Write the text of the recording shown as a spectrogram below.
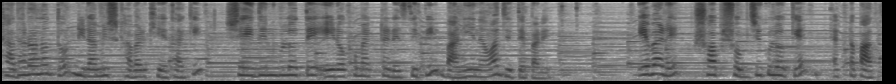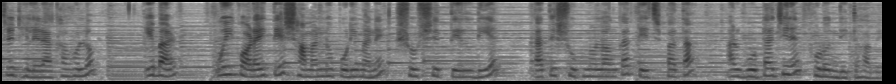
সাধারণত নিরামিষ খাবার খেয়ে থাকি, সেই দিনগুলোতে এইরকম একটা রেসিপি বানিয়ে নেওয়া যেতে পারে। এবারে সব সবজিগুলোকে একটা পাত্রে ঢেলে রাখা হলো। এবার ওই কড়াইতে সামান্য পরিমাণে সর্ষের তেল দিয়ে তাতে শুকনো লঙ্কা, তেজপাতা আর গোটা জিরে ফোড়ন দিতে হবে।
